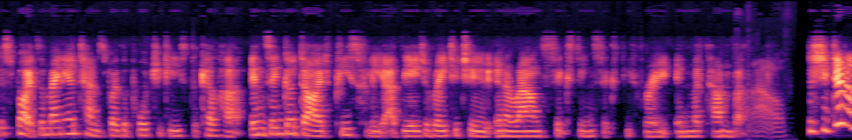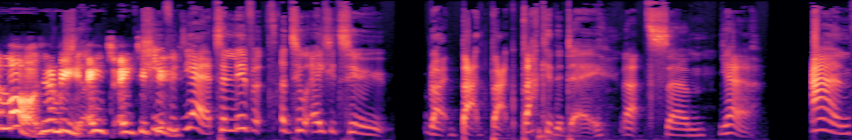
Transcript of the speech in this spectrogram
Despite the many attempts by the Portuguese to kill her, Nzinga died peacefully at the age of 82 in around 1663 in Matamba. Wow. So she did a lot. You know what I mean? Age 82. She, yeah, to live until 82, like back, back, back in the day. That's, um, yeah. And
